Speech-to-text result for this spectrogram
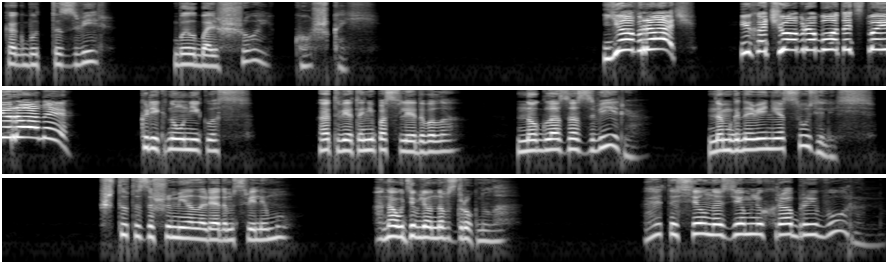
как будто зверь был большой кошкой. «Я врач и хочу обработать твои раны!» — крикнул Никлас. Ответа не последовало, но глаза зверя на мгновение сузились. Что-то зашумело рядом с Велиму. Она удивленно вздрогнула. Это сел на землю храбрый ворон.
